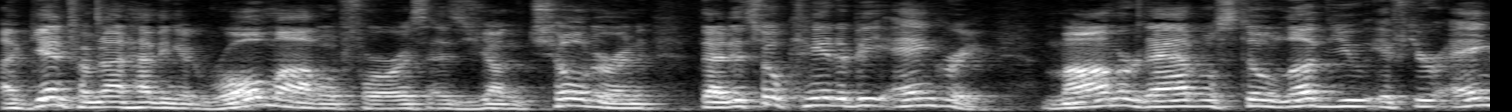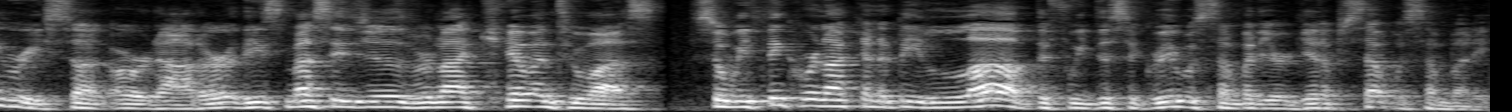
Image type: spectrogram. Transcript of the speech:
Again, from not having it role modeled for us as young children, that it's okay to be angry. Mom or dad will still love you if you're angry, son or daughter. These messages were not given to us. So we think we're not going to be loved if we disagree with somebody or get upset with somebody.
